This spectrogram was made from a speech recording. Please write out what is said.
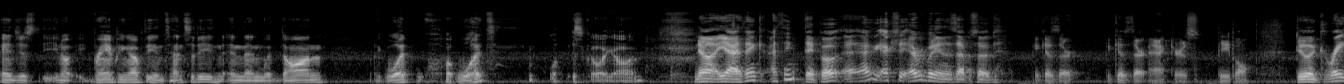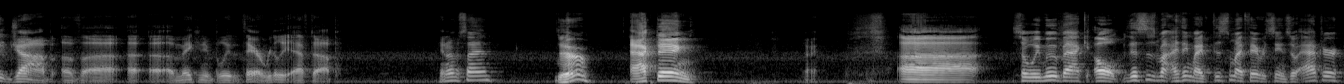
and just you know ramping up the intensity, and, and then with Don, like what what what, what is going on? No, yeah, I think I think they both actually everybody in this episode because they're because they're actors, people do a great job of uh, uh, uh, of making you believe that they are really effed up. You know what I'm saying? Yeah. Acting. All right. Uh, so we move back. Oh, this is my. I think my. This is my favorite scene. So after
